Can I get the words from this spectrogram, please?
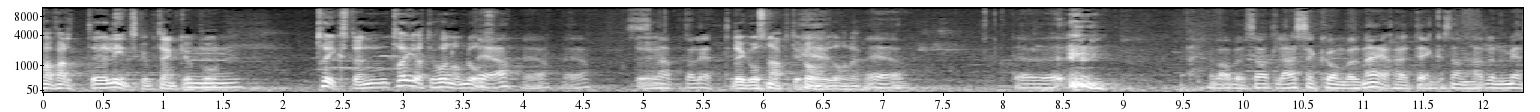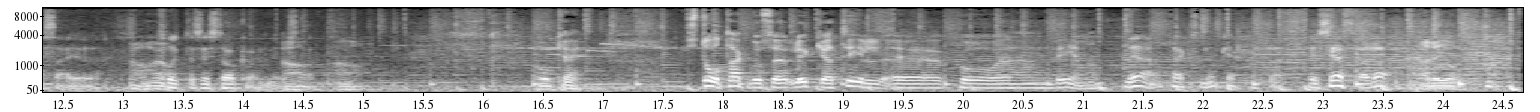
Framförallt eh, Lindskog tänker jag på. Trycks det en tröja till honom då? Mm. Ja, ja, ja. Snabbt och lätt. Det går snabbt idag göra det. Ja. Det, det var väl så att Lasse kom väl ner helt enkelt. Så han hade den med sig ju. Ja, ja. trycktes i Stockholm. Ja, så. ja. Okej. Stort tack Bosse. Lycka till eh, på eh, VM. ja, tack så mycket. Vi ses väl där. Ja, det gör vi.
